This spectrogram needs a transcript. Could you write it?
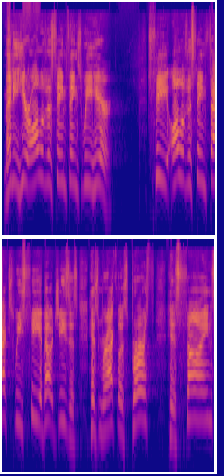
Many hear all of the same things we hear, see all of the same facts we see about Jesus his miraculous birth, his signs,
